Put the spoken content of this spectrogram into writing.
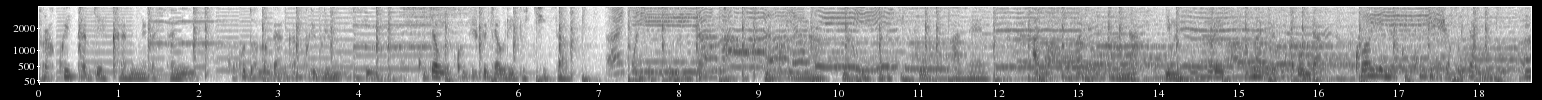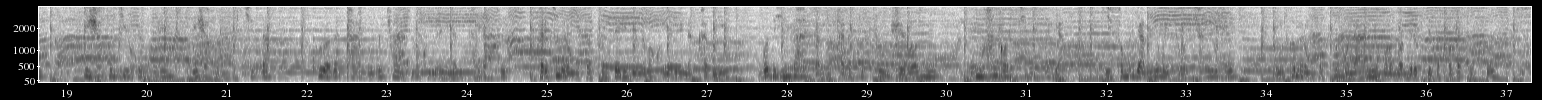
turakwitabye karamenya gasani kuko duhamaganga kuri buri munsi kugira ngo twumve ijwi ryawe ridukiza. Nimuhumure imana iradukunda kuba yemeye ko twumvira ijambo ryayo uyu munsi ijambo ry'ihumure ijambo ridukiza kuri wa gatanu w'icyumweru cya makumyabiri na bitandatu tariki mirongo itatu nzeri bibiri na makumyabiri na kabiri ubwo duhimbaza mutagatifu jerome umuhanga wa kiliziya. Isomo ryamenye mu gitabo cya yobu umutwe mirongo itatu n'umunani umurongo wa mbere kugeza ku wa gatatu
